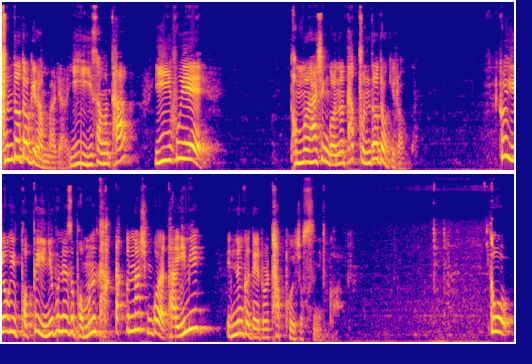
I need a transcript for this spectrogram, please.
군더더기란 말이야. 이 이상은 다 이후에 법문하신 거는 다 군더더기라고. 그 여기 법회 인유분에서 법문은 다, 딱 끝나신 거야. 다 이미 있는 그대로를 다 보여줬으니까. 또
